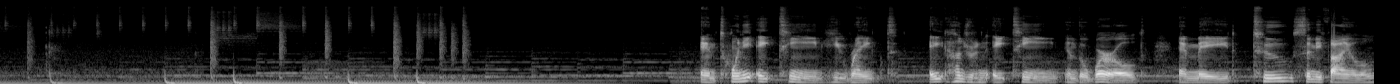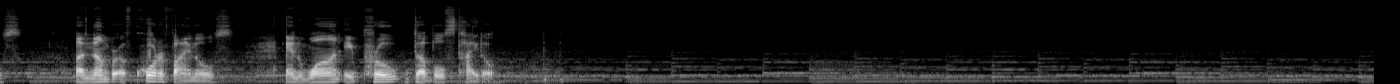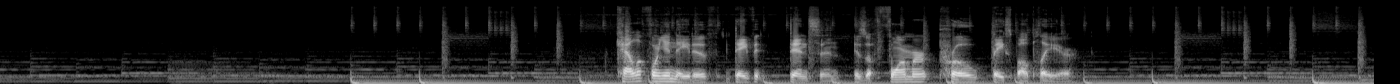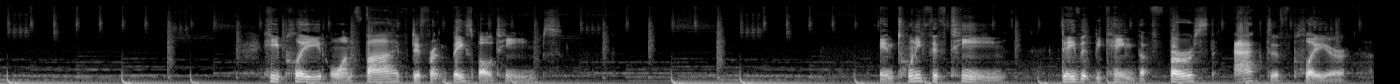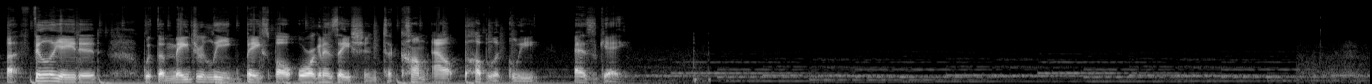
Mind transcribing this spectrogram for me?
In 2018, he ranked 818 in the world and made two semifinals, a number of quarterfinals, and won a pro doubles title. California native David Denson is a former pro baseball player. He played on five different baseball teams. In 2015, David became the first active player affiliated with a Major League Baseball organization to come out publicly as gay.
